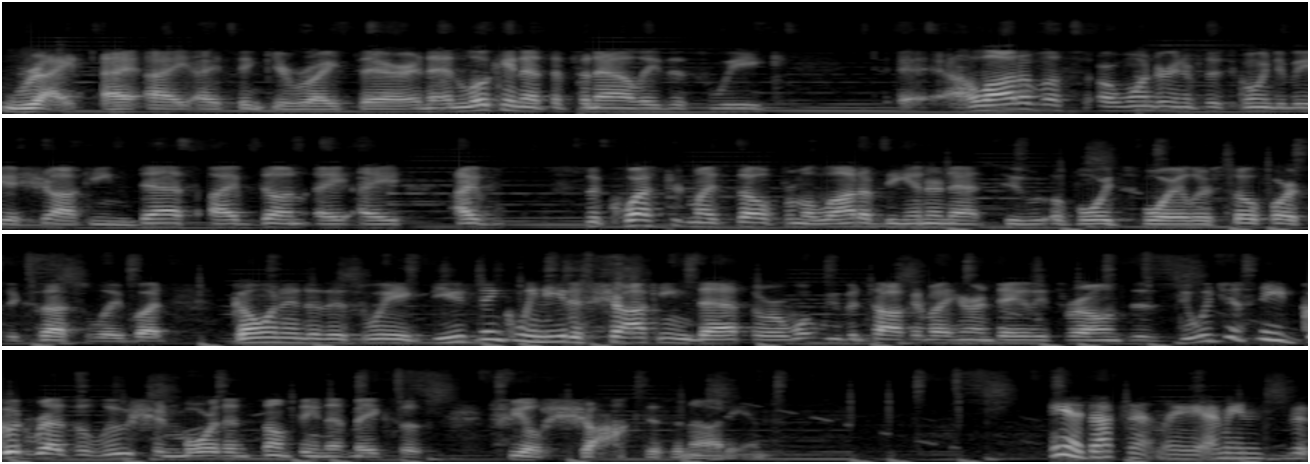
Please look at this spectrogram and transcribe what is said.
Right. I, I, I think you're right there. And, and looking at the finale this week, a lot of us are wondering if there's going to be a shocking death. I've done a, a I've sequestered myself from a lot of the internet to avoid spoilers so far successfully. But going into this week, do you think we need a shocking death, or what we've been talking about here on Daily Thrones is do we just need good resolution more than something that makes us feel shocked as an audience? Yeah, definitely. I mean, the,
